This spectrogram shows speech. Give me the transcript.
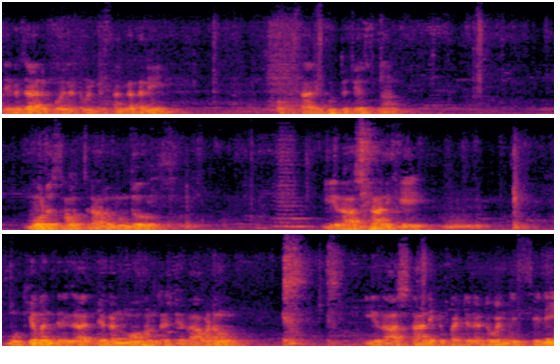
దిగజారిపోయినటువంటి సంగతిని ఒకసారి గుర్తు చేస్తున్నాను. మూడు సంవత్సరాల ముందు ఈ రాష్ట్రానికి ముఖ్యమంత్రిగా జగన్మోహన్ రెడ్డి రావడం ఈ రాష్ట్రానికి పట్టినటువంటి శని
